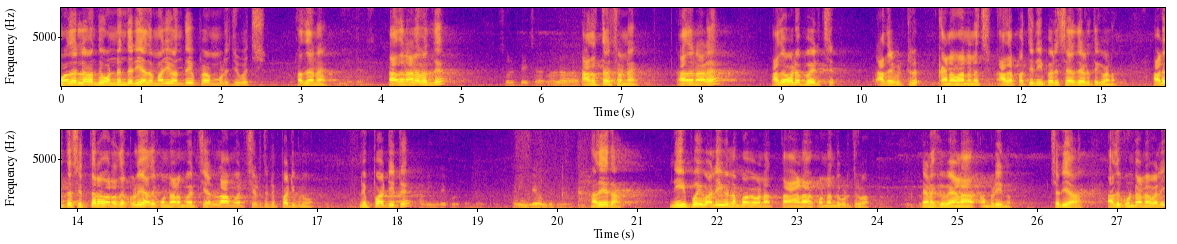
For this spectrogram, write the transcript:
முதல்ல வந்து ஒன்றும் தெரியாத மாதிரி வந்து இப்போ முடிஞ்சு போச்சு. அதானே? அதனால் வந்து அதைத்தான் சொன்னேன். அதனால் அதோட போயிடுச்சு அதை விட்டுரு கனவாக நினச்சி. அதை பற்றி நீ பெருசாக எதுவும் எடுத்துக்க வேணாம். அடுத்த சித்திரை வர்றதுக்குள்ளேயே அதுக்கு உண்டான முயற்சி எல்லா முயற்சி எடுத்து நிப்பாட்டிவிடுவோம். நிப்பாட்டிட்டு அதே தான் நீ போய் வழிவெல்லாம் போக வேணாம். தானாக கொண்டாந்து கொடுத்துருவான். எனக்கு வேணாம் அப்படின்னு. சரியா? அதுக்கு உண்டான வழி.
